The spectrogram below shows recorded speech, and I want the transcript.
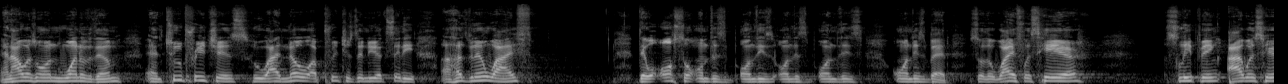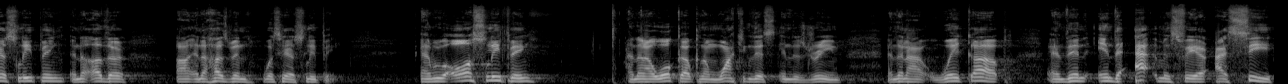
And I was on one of them, and two preachers who I know are preachers in New York City, a husband and wife, they were also on this on these on this on this on this bed. So the wife was here sleeping, I was here sleeping, and the other uh, and the husband was here sleeping. And we were all sleeping, and then I woke up because I'm watching this in this dream, and then I wake up and then in the atmosphere i see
